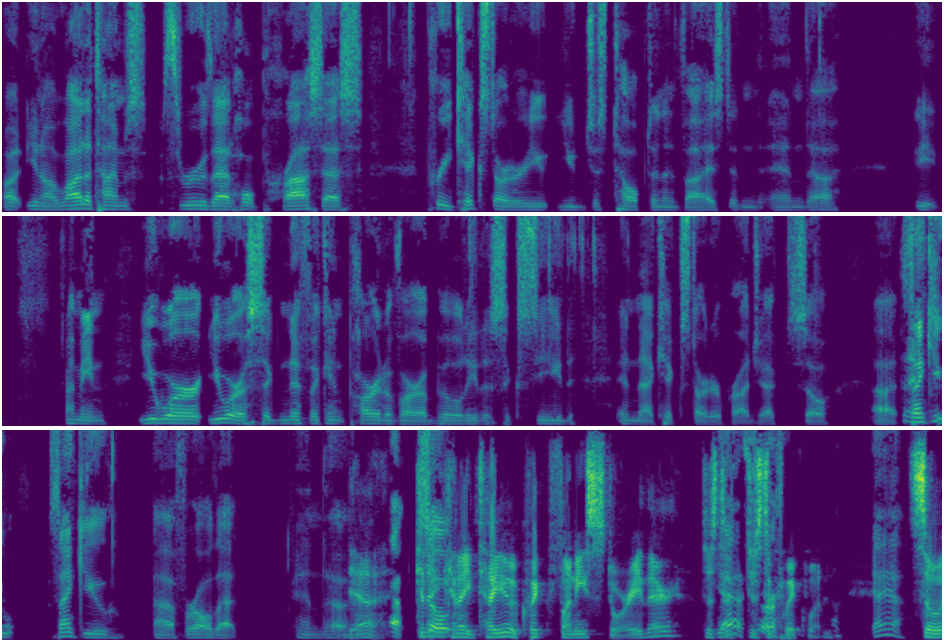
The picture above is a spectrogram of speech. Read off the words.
uh, you know, a lot of times through that whole process, pre Kickstarter, you you just helped and advised and and uh, you, I mean you were you were a significant part of our ability to succeed in that Kickstarter project. So uh, thank you, thank you uh, for all that. And uh, yeah, yeah. can so, I can I tell you a quick funny story there? Just yeah, a, just sure. a quick one. Yeah, yeah. So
